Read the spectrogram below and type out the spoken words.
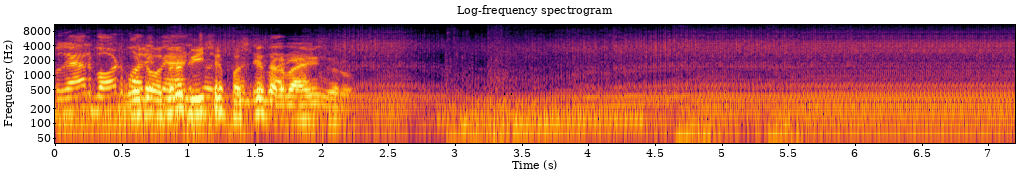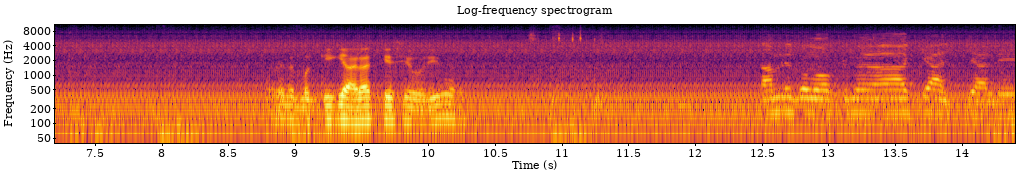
बगैर बॉट वो मारे जो होता है ना बैठ बीच में तो फंस के सर्वाइविंग करो। अरे तो बग्गी की हालत कैसी हो रही है मेरी? सामने को मौके में आ, क्या चले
